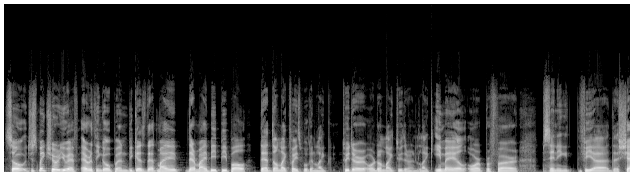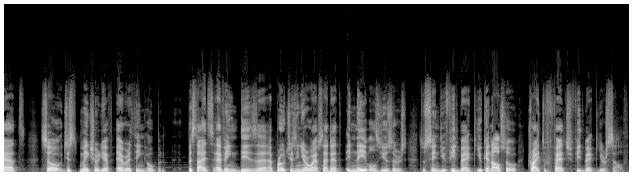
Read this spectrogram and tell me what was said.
So just make sure you have everything open because that might there might be people that don't like Facebook and like Twitter or don't like Twitter and like email or prefer sending via the chat. So just make sure you have everything open. Besides having these uh, approaches in your website that enables users to send you feedback, you can also try to fetch feedback yourself.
